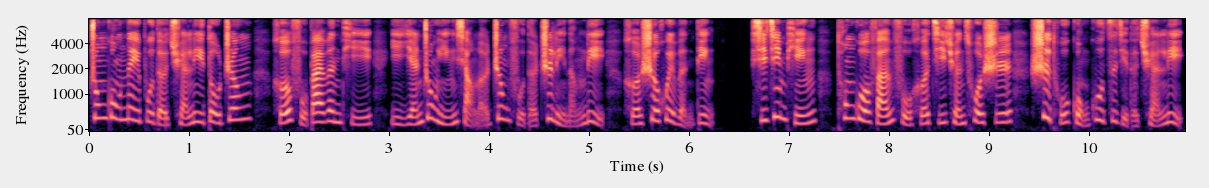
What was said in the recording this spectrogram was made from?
中共内部的权力斗争和腐败问题已严重影响了政府的治理能力和社会稳定。习近平通过反腐和集权措施试图巩固自己的权力，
